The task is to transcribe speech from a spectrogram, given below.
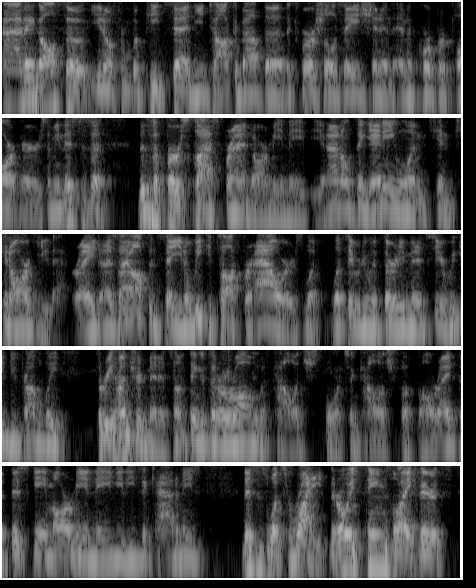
I think also, you know, from what Pete said, you talk about the the commercialization and, and the corporate partners. I mean, this is a this is a first class brand, Army and Navy, and I don't think anyone can can argue that, right? As I often say, you know, we could talk for hours. What let's say we're doing 30 minutes here, we could do probably 300 minutes on things that are wrong with college sports and college football, right? But this game, Army and Navy, these academies, this is what's right. There always seems like there's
